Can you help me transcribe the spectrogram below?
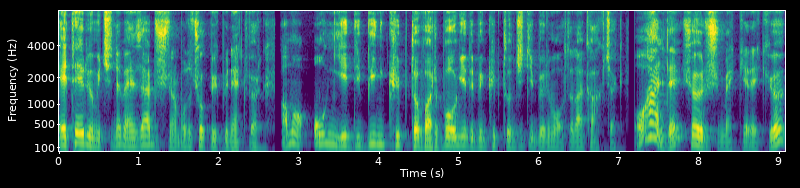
Ethereum için de benzer düşünüyorum. O da çok büyük bir network. Ama 17 bin kripto var. Bu 17 bin kriptonun ciddi bölümü ortadan kalkacak. O halde şöyle düşünmek gerekiyor.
